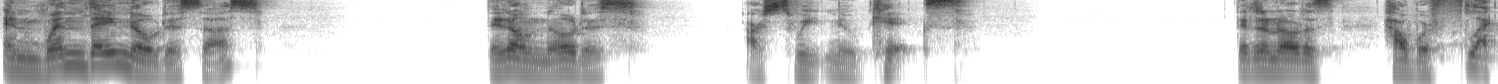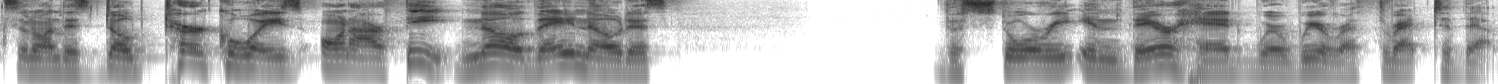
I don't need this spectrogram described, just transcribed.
And when they notice us, they don't notice our sweet new kicks. They don't notice how we're flexing on this dope turquoise on our feet. No, they notice the story in their head where we're a threat to them.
